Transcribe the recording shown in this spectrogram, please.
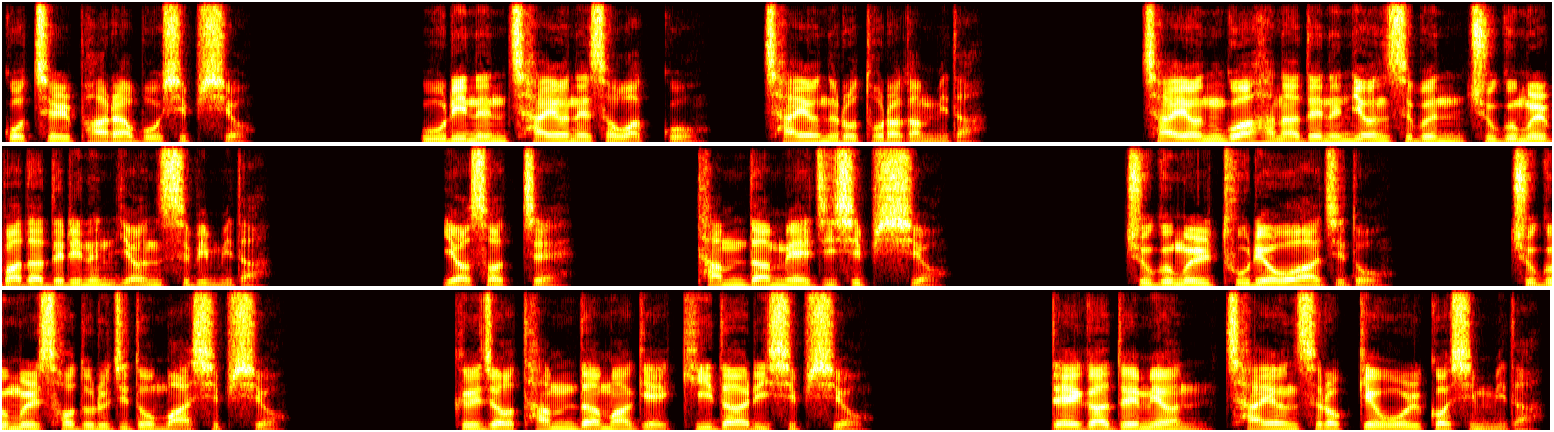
꽃을 바라보십시오. 우리는 자연에서 왔고 자연으로 돌아갑니다. 자연과 하나 되는 연습은 죽음을 받아들이는 연습입니다. 여섯째, 담담해지십시오. 죽음을 두려워하지도, 죽음을 서두르지도 마십시오. 그저 담담하게 기다리십시오. 때가 되면 자연스럽게 올 것입니다.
